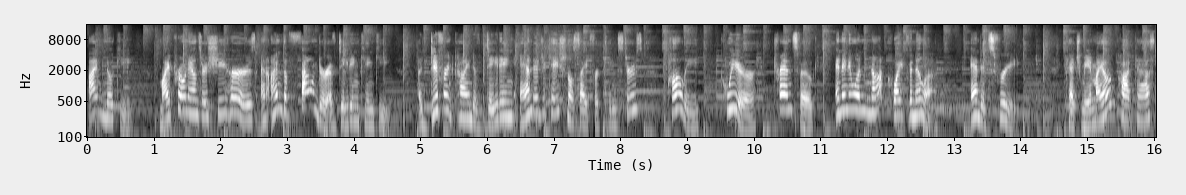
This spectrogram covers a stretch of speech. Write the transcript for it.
I'm Nookie. My pronouns are she, hers, and I'm the founder of Dating Kinky, a different kind of dating and educational site for kinksters, poly, queer, trans folk, and anyone not quite vanilla. And it's free. Catch me in my own podcast,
